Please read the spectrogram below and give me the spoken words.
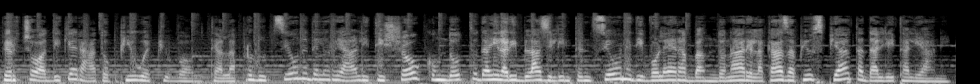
Perciò ha dichiarato più e più volte alla produzione del reality show condotto da Ilari Blasi l'intenzione di voler abbandonare la casa più spiata dagli italiani.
